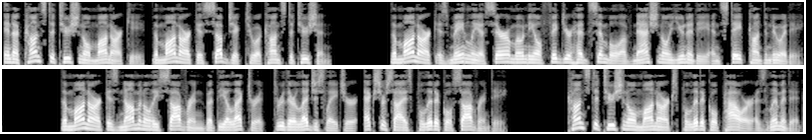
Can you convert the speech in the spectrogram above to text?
In a constitutional monarchy, the monarch is subject to a constitution. The monarch is mainly a ceremonial figurehead symbol of national unity and state continuity. The monarch is nominally sovereign but the electorate, through their legislature, exercise political sovereignty. Constitutional monarchs' political power is limited.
